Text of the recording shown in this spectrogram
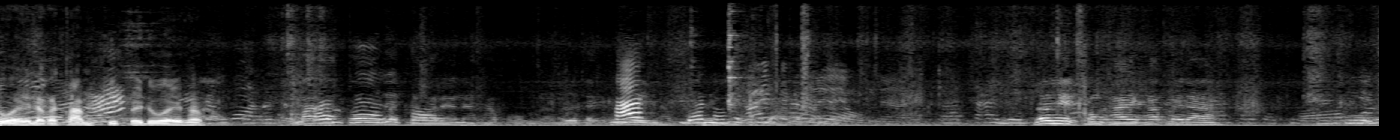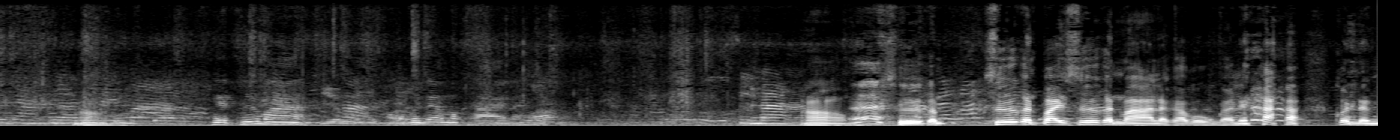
ด้วยแล้วก็ทำคลิปไปด้วยครับมะละกอเรียบร้อยแล้วนะครับผมนะเหลือแต่กไปล้วยเดี๋ยวหนูไปแล้วเห็ดของใครครับแม่ดาอ่าเห็ดซื้อมาอ๋อไม่ได้เอามาขายนะอ้าวซื้อกันซื้อกันไปซื้อกันมาแหละครับผมกันนี้ คนหนึ่ง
